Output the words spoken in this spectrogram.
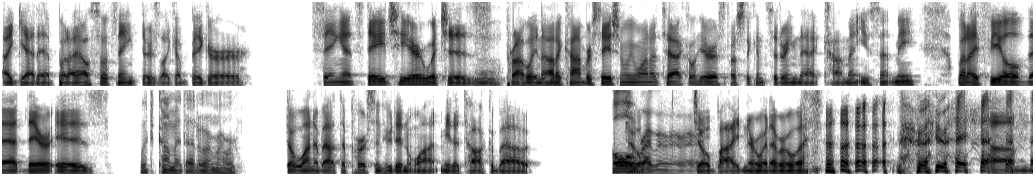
I get it, but I also think there's like a bigger thing at stage here, which is Mm. probably not a conversation we want to tackle here, especially considering that comment you sent me. But I feel that there is Which comment? I don't remember. the one about the person who didn't want me to talk about Oh, Joe- right, right, right, right. Joe Biden or whatever it was. right, right. Um,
